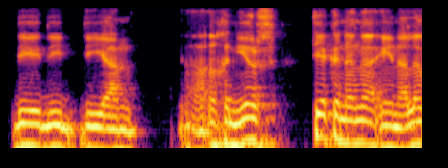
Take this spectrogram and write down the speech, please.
die die die ehm um, uh, ingenieurs tekeninge en hulle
